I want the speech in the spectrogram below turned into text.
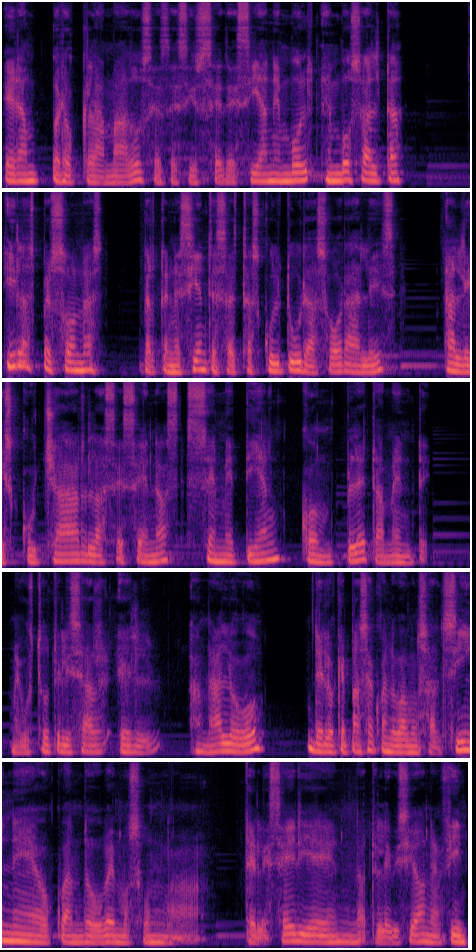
eran proclamados, es decir, se decían en, en voz alta, y las personas pertenecientes a estas culturas orales al escuchar las escenas se metían completamente. Me gusta utilizar el análogo de lo que pasa cuando vamos al cine o cuando vemos una teleserie en la televisión, en fin.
